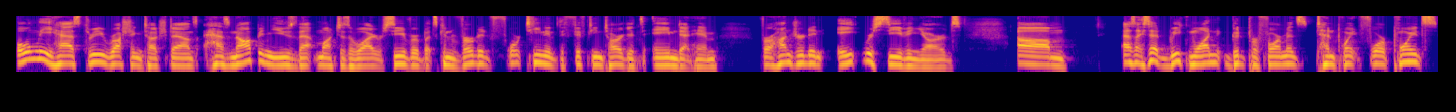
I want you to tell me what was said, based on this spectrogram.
only has three rushing touchdowns, has not been used that much as a wide receiver, but's converted 14 of the 15 targets aimed at him for 108 receiving yards. Um, as I said, week one, good performance, 10.4 points,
